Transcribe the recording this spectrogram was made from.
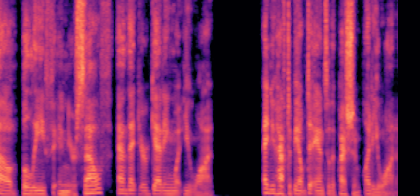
of belief in yourself and that you're getting what you want. And you have to be able to answer the question, what do you want?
